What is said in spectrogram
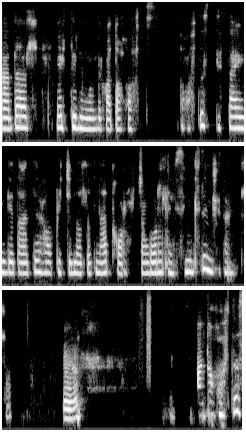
надад бол яг тэр нэг одоо хувцс хувцас дизайн гэдэг байгаа тэр хобби чинь бол над гурвчин гурал юм сэнгсэн юм шиг санагдлаа. Аа. Одоо хувцас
